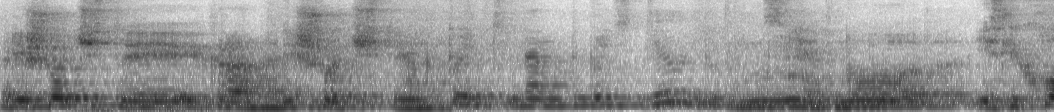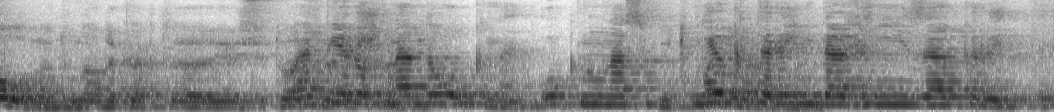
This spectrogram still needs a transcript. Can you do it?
решетчатые экраны, решетчатые. А кто это нам будет делать? Нет, но если холодно, то надо как-то ситуацию Во-первых, решать. надо окна. Окна у нас Это некоторые даже не закрыты.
